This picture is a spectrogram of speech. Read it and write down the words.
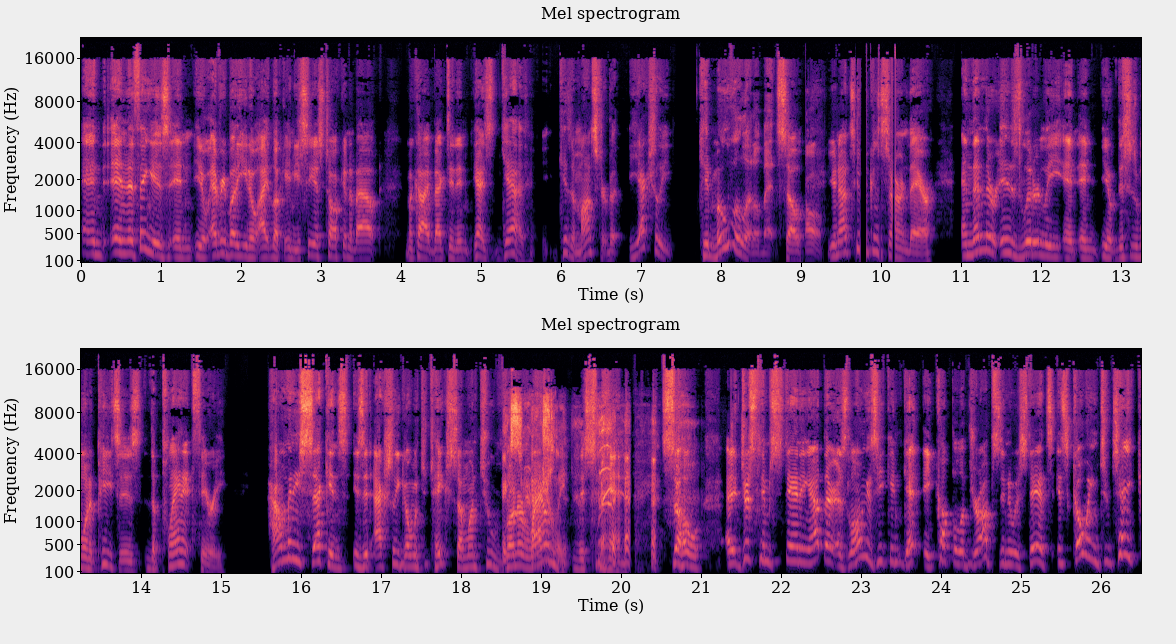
and and the thing is and you know everybody you know i look and you see us talking about Mekhi Becton and guys, yeah, kid's a monster, but he actually can move a little bit. So oh. you're not too concerned there. And then there is literally, and, and, you know, this is one of Pete's is the planet theory. How many seconds is it actually going to take someone to run exactly. around this man? so uh, just him standing out there, as long as he can get a couple of drops into his stance, it's going to take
